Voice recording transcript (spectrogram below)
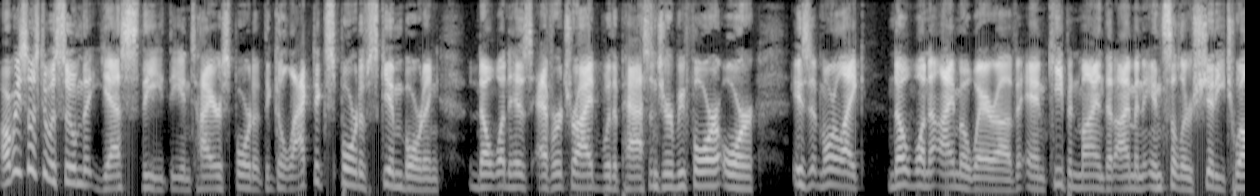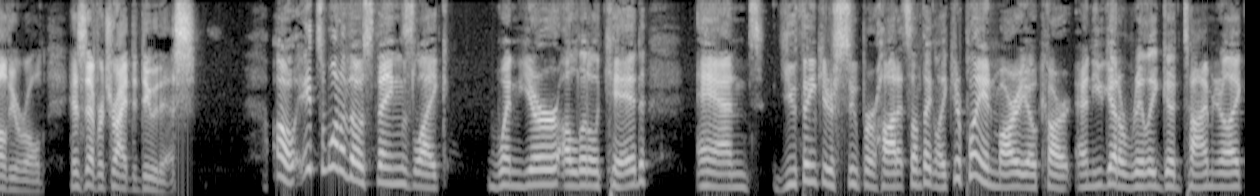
are we supposed to assume that yes, the the entire sport of the galactic sport of skimboarding, no one has ever tried with a passenger before, or is it more like no one I'm aware of, and keep in mind that I'm an insular, shitty twelve year old has ever tried to do this? Oh, it's one of those things like when you're a little kid and you think you're super hot at something, like you're playing Mario Kart and you get a really good time and you're like,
